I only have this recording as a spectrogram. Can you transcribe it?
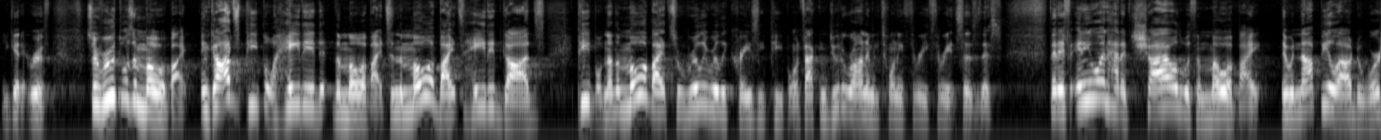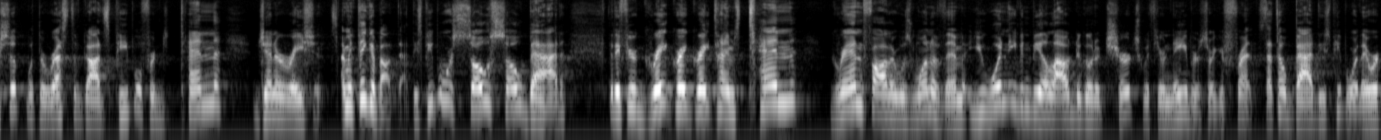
you get it, Ruth. So Ruth was a Moabite, and God's people hated the Moabites, and the Moabites hated God's people. Now, the Moabites were really, really crazy people. In fact, in Deuteronomy 23 3, it says this that if anyone had a child with a Moabite, they would not be allowed to worship with the rest of God's people for 10 generations. I mean, think about that. These people were so, so bad that if your great, great, great times 10 grandfather was one of them, you wouldn't even be allowed to go to church with your neighbors or your friends. That's how bad these people were. They were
